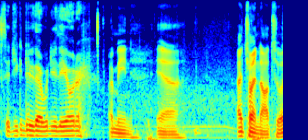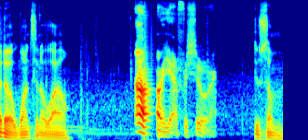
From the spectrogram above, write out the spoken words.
Said you can do that when you're the owner. I mean, yeah. I try not to. I do it once in a while. Oh, oh yeah, for sure. Do some,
